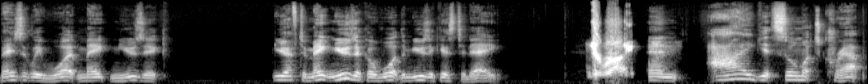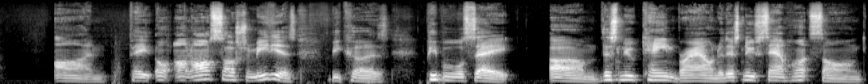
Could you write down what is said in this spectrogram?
basically what make music you have to make music of what the music is today. You're right. And I get so much crap on on on all social medias because people will say um, this new Kane Brown or this new Sam Hunt song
